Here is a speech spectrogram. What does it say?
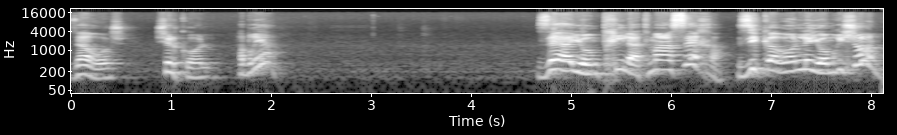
זה הראש של כל הבריאה. זה היום תחילת מעשיך, זיכרון ליום ראשון.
